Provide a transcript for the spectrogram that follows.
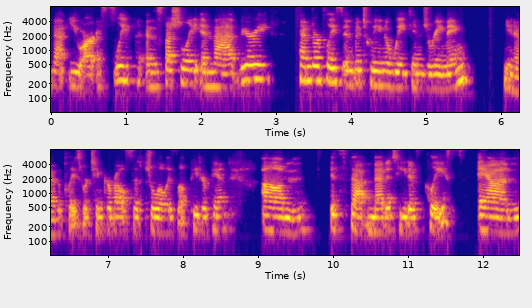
that you are asleep, and especially in that very tender place in between awake and dreaming, you know, the place where Tinkerbell said she'll always love Peter Pan. Um, it's that meditative place. And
